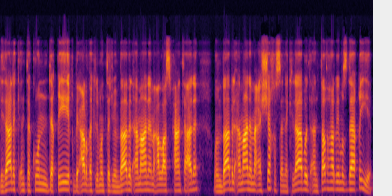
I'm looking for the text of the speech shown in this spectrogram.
لذلك أنت كن دقيق بعرضك للمنتج من باب الأمانة مع الله سبحانه وتعالى ومن باب الأمانة مع الشخص أنك لابد أن تظهر بمصداقية.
